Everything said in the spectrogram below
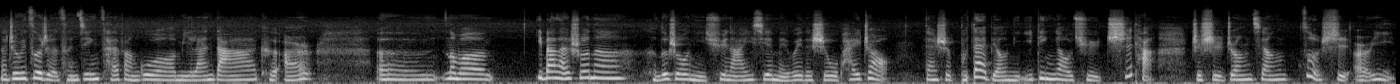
那这位作者曾经采访过米兰达·可儿，嗯，那么一般来说呢？很多时候，你去拿一些美味的食物拍照，但是不代表你一定要去吃它，只是装腔作势而已。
